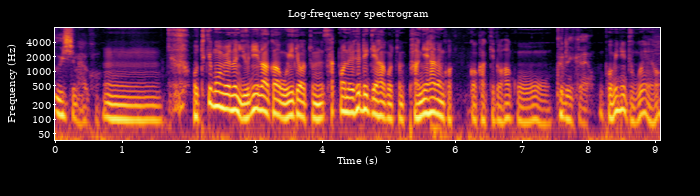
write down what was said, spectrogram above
의심하고 음. 어떻게 보면은 윤이나가 오히려 좀 사건을 흐리게 하고 좀 방해하는 것, 것 같기도 하고 그러니까요. 범인이 누구예요?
